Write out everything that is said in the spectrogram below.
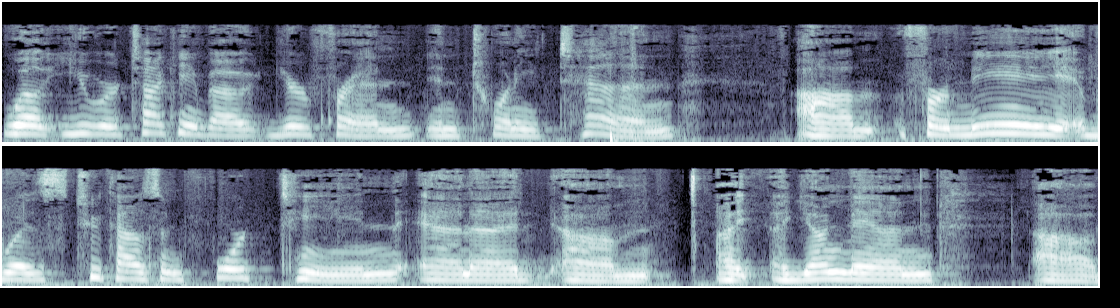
Well, you were talking about your friend in 2010. Um, for me, it was 2014, and a, um, a, a, young man uh,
